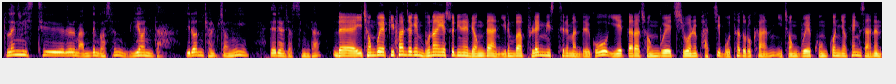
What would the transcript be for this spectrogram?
블랙리스트를 만든 것은 위헌이다. 이런 결정이 내려졌습니다. 네, 이 정부의 비판적인 문화예술인의 명단, 이른바 블랙리스트를 만들고 이에 따라 정부의 지원을 받지 못하도록 한 이 정부의 공권력 행사는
